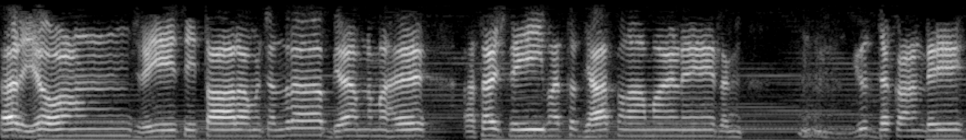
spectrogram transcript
हरि ओम् श्री सीतारामचन्द्राभ्यां नमः। अथ श्रीमत्ध्यात्मरामायणे युद्धकाण्डे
